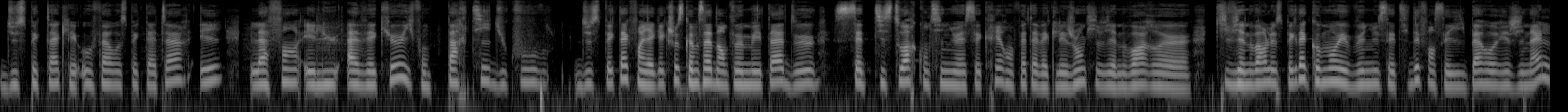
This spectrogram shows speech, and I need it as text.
du spectacle est offert aux spectateurs et la fin est lue avec eux. Ils font partie du coup du spectacle. Enfin, il y a quelque chose comme ça d'un peu méta de cette histoire continue à s'écrire en fait avec les gens qui viennent voir, euh, qui viennent voir le spectacle. Comment est venue cette idée? Enfin, c'est hyper original.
